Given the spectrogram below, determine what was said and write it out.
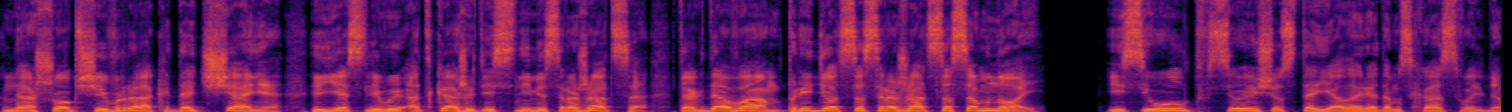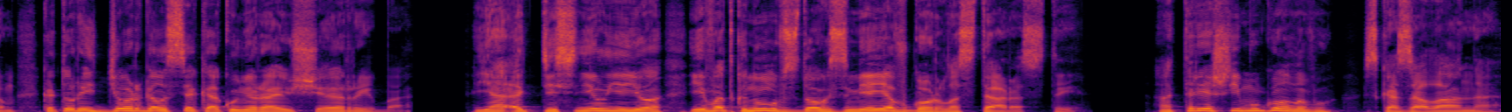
Наш общий враг — датчане, и если вы откажетесь с ними сражаться, тогда вам придется сражаться со мной!» И Сеулт все еще стояла рядом с Хасвальдом, который дергался, как умирающая рыба. Я оттеснил ее и воткнул вздох змея в горло старосты. «Отрежь ему голову», — сказала она.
